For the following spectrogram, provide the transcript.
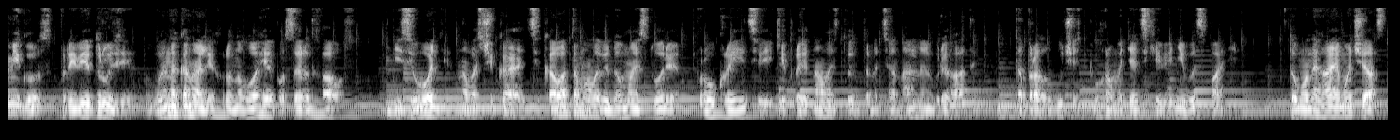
amigos! Привіт, друзі! Ви на каналі Хронологія посеред хаосу. І сьогодні на вас чекає цікава та маловідома історія про українців, які приєднались до інтернаціональної бригади та брали участь у громадянській війні в Іспанії. Тому не гаємо час.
